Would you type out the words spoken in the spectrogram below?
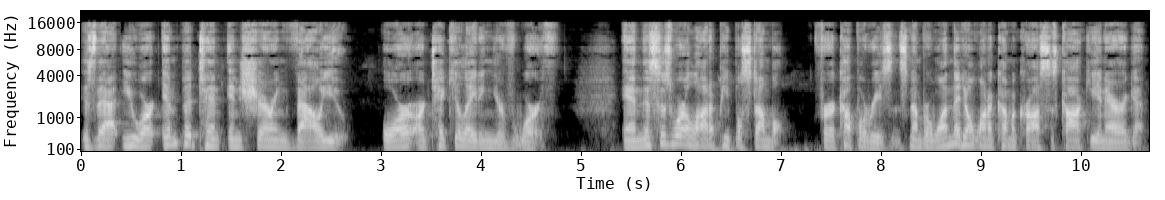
is that you are impotent in sharing value or articulating your worth. And this is where a lot of people stumble for a couple reasons. Number one, they don't want to come across as cocky and arrogant.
